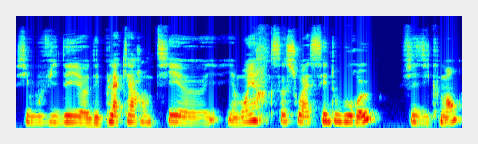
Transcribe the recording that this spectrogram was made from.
si vous videz euh, des placards entiers, euh, il y a moyen que ça soit assez douloureux physiquement.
